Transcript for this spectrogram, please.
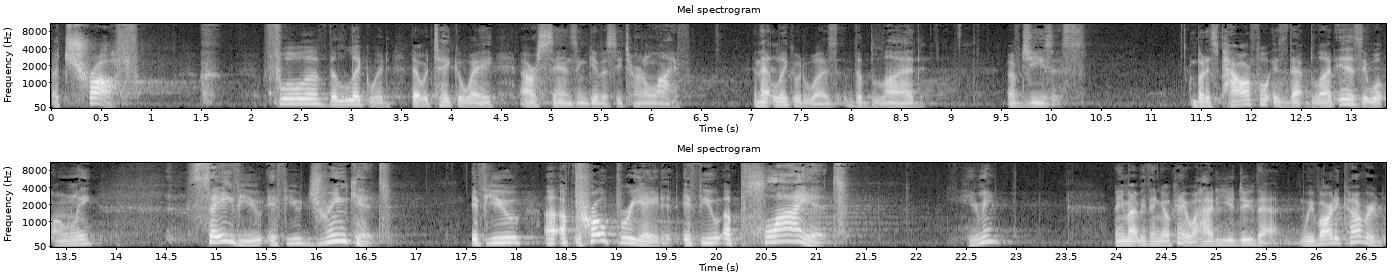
a trough full of the liquid that would take away our sins and give us eternal life. And that liquid was the blood of Jesus. But as powerful as that blood is, it will only save you if you drink it, if you uh, appropriate it, if you apply it. Hear me? Now you might be thinking, okay, well, how do you do that? We've already covered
